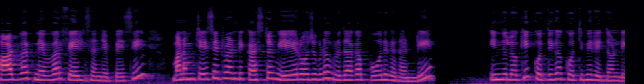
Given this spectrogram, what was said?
హార్డ్ వర్క్ నెవర్ ఫెయిల్స్ అని చెప్పేసి మనం చేసేటువంటి కష్టం ఏ రోజు కూడా వృధాగా పోదు కదండి. ఇందులోకి కొద్దిగా కొత్తిమీర ఇద్దండి.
